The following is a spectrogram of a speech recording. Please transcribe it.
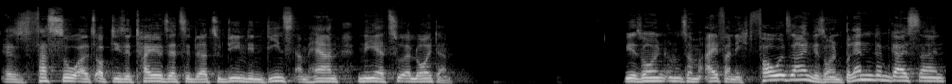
Es ist fast so, als ob diese Teilsätze dazu dienen, den Dienst am Herrn näher zu erläutern. Wir sollen in unserem Eifer nicht faul sein, wir sollen brennend im Geist sein,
